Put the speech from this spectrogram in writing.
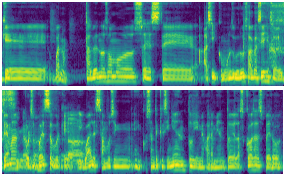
que, bueno, tal vez no somos este, así como unos gurús algo así sobre el tema, por supuesto, porque igual estamos en, en, constante crecimiento y mejoramiento de las cosas, pero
